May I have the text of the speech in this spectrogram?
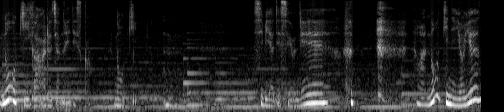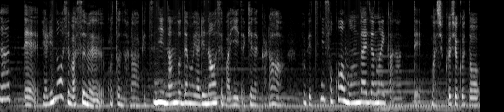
納期があるじゃないですか。納期、うん、シビアですよね。まあ納期に余裕があってやり直せば済むことなら別に何度でもやり直せばいいだけだから、まあ、別にそこは問題じゃないかなって、まあ、粛々と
